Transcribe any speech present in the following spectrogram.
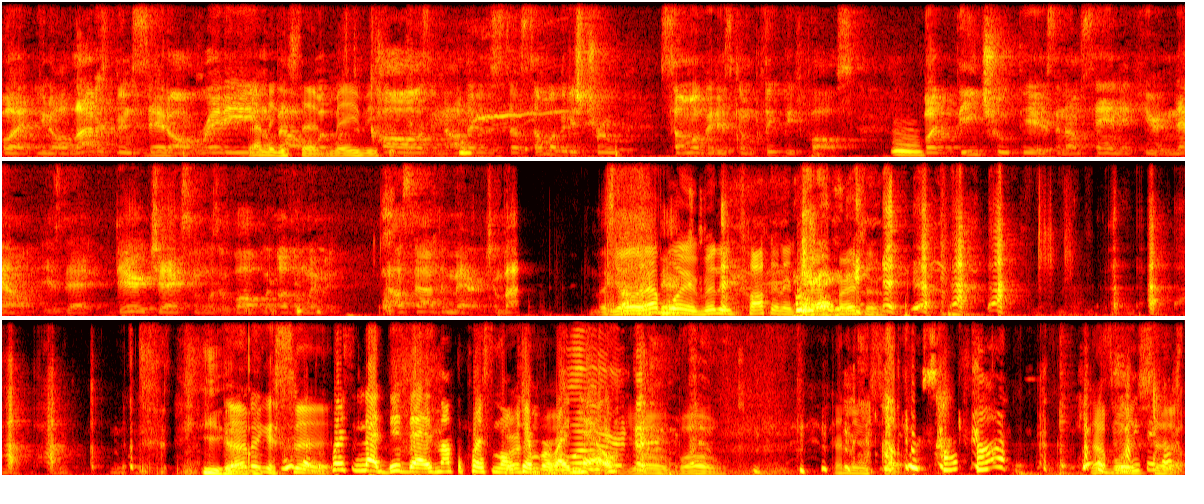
But you know, a lot has been said already That about said what maybe was the cause and all that other stuff. Some of it is true, some of it is completely false. Mm. But the truth is, and I'm saying it here now, is that Derrick Jackson was involved with other women outside the marriage. And by Let's Yo, that right boy really talking in third person. Yeah. That nigga said The person that did that is not the person on camera right now. "Yo, bro." That nigga said, that That boy said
